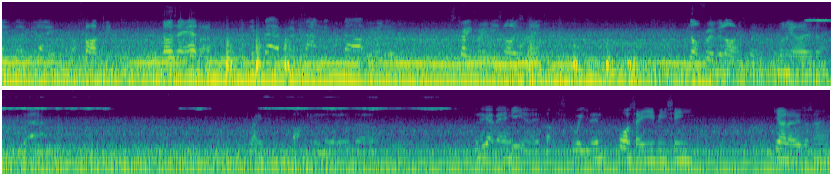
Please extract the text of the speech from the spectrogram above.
It does go. Oh, fucking. Does it ever? It's better for a standing start, really. Straight through these lights, mate. Not through the lights, but I want to go over. Yeah. Brakes are fucking annoying as well. When they get a bit of heat in it, it starts squealing. What's it, EBC yellows or something?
